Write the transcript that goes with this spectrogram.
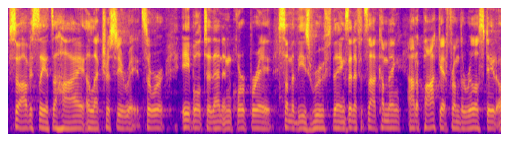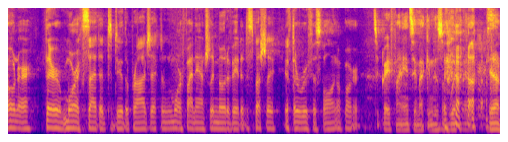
So obviously, it's a high electricity rate. So we're able to then incorporate some of these roof things. And if it's not coming out of pocket from the real estate owner, they're more excited to do the project and more financially motivated, especially if their roof is falling apart. It's a great financing mechanism. yeah.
